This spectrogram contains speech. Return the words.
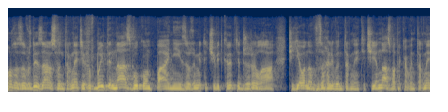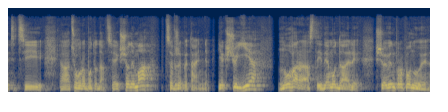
Можна завжди зараз в інтернеті вбити назву компанії, зрозуміти, чи відкриті джерела, чи є вона взагалі в інтернеті, чи є назва така в інтернеті ці, цього роботодавця. Якщо нема, це вже питання. Якщо є, Ну, гаразд, ідемо далі. Що він пропонує,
